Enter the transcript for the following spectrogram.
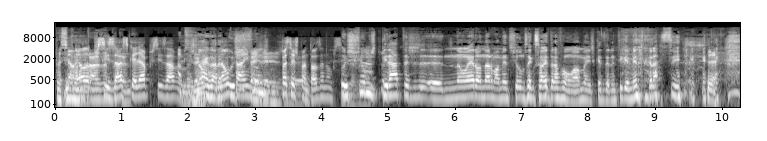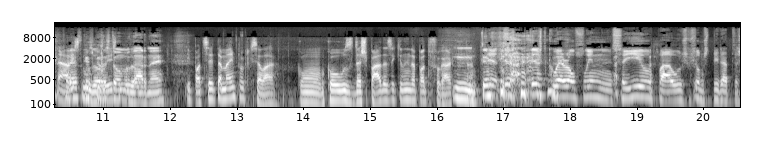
para ser Não, ela precisar, se calhar precisava, mas Já não, agora, não tem filmes-. Para ser espantosa, não precisa. Os filmes de piratas eh, não eram normalmente filmes em que só entravam homens, quer dizer, antigamente era assim. Não, Parece isto que as mudou, coisas isto estão a mudou. mudar, não é? E pode ser também porque, sei lá, com, com o uso das espadas aquilo ainda pode furar. Hum, temos- Desde, desde que o Errol Flynn saiu, pá, os filmes de piratas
